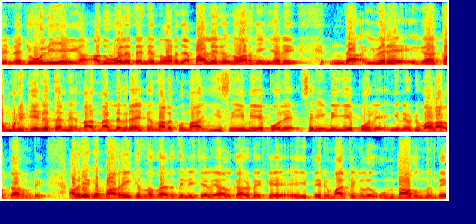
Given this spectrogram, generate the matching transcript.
പിന്നെ ജോലി ചെയ്യുക അതുപോലെ തന്നെ എന്ന് പറഞ്ഞാൽ പലരും എന്ന് പറഞ്ഞു കഴിഞ്ഞാൽ എന്താ ഇവരെ കമ്മ്യൂണിറ്റീനെ തന്നെ നല്ലവരായിട്ട് നടക്കുന്ന ഈ സീമയെ പോലെ ശ്രീമയെ പോലെ ഇങ്ങനെ ഒരുപാട് ആൾക്കാരുണ്ട്. അവരെയൊക്കെ പറയിക്കുന്ന തരത്തിൽ ചില ആൾക്കാരുടെയൊക്കെ ഈ പെരുമാറ്റങ്ങൾ ഉണ്ടാവുന്നുണ്ട്.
